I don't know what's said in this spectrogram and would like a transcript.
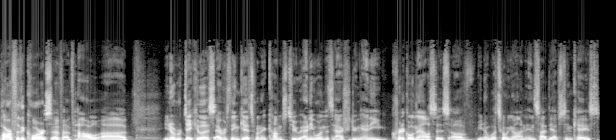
par for the course of of how. Uh, you know, ridiculous everything gets when it comes to anyone that's actually doing any critical analysis of, you know, what's going on inside the Epstein case.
